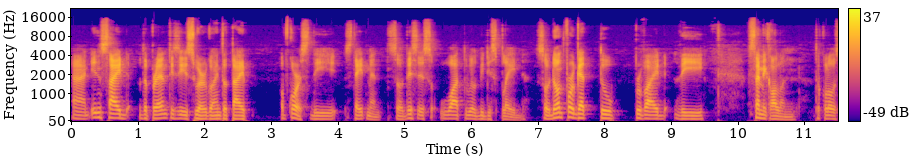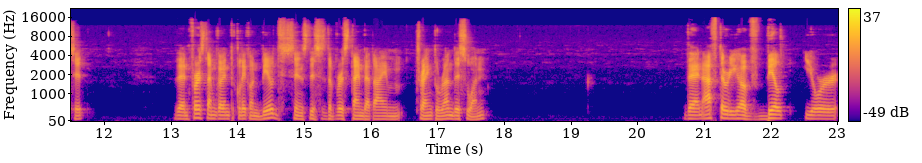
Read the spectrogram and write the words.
and inside the parentheses we're going to type of course the statement. So this is what will be displayed. So don't forget to provide the semicolon to close it. Then first I'm going to click on build since this is the first time that I'm trying to run this one. Then after you have built your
